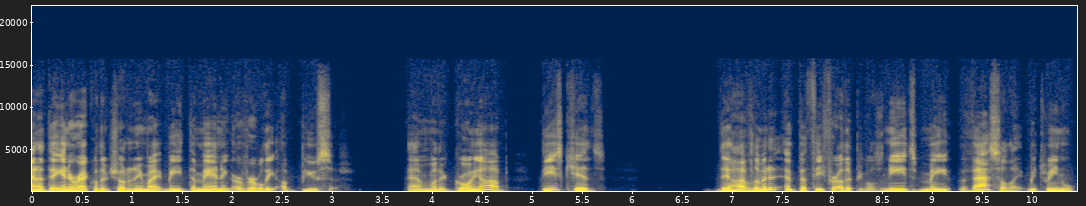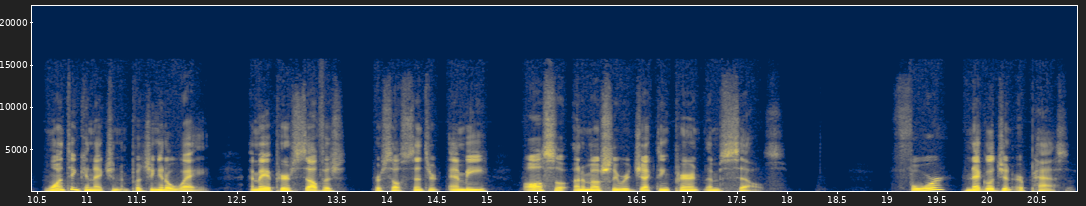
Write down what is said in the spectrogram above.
And if they interact with their children, they might be demanding or verbally abusive. And when they're growing up, these kids, they'll have limited empathy for other people's needs, may vacillate between wanting connection and pushing it away, and may appear selfish or self centered and be also an emotionally rejecting parent themselves. Four, negligent or passive.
